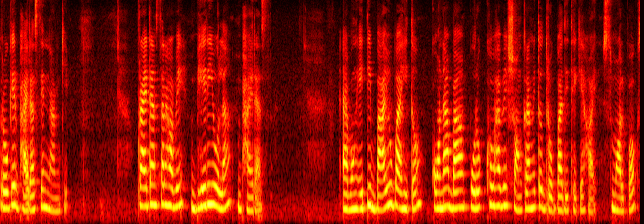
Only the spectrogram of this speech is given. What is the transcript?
রোগের ভাইরাসের নাম কি? রাইট অ্যান্সার হবে ভেরিওলা ভাইরাস। এবং এটি বায়ুবাহিত কণা বা পরোক্ষভাবে সংক্রামিত দ্রব্যাদি থেকে হয় স্মল পক্স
